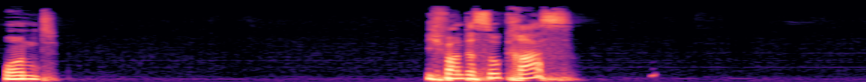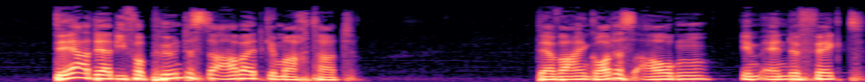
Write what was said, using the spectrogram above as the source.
Und ich fand das so krass. Der, der die verpönteste Arbeit gemacht hat, der war in Gottes Augen im Endeffekt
